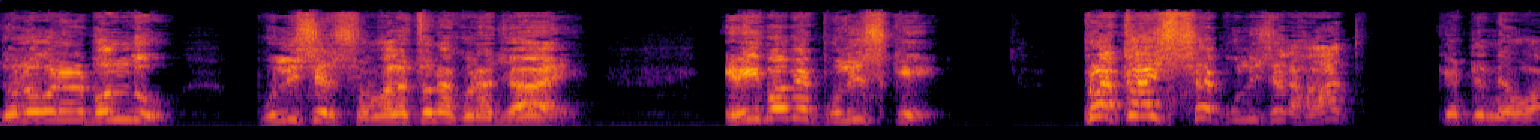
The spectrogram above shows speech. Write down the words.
জনগণের বন্ধু, পুলিশের সমালোচনা করা যায়। এইভাবে পুলিশকে প্রকাশ্যে পুলিশের হাত কেটে নেওয়া,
